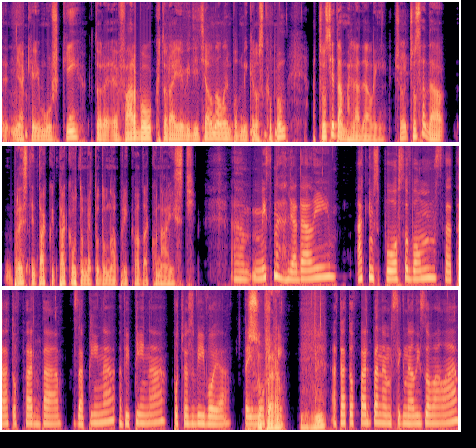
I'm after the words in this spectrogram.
nejakej mušky, ktoré, farbou, ktorá je viditeľná len pod mikroskopom. A čo ste tam hľadali? Čo, čo sa dá presne tak, takouto metodou napríklad ako nájsť? My sme hľadali, akým spôsobom sa táto farba zapína a vypína počas vývoja tej Super. mušky. Mm-hmm. A táto farba nám signalizovala,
